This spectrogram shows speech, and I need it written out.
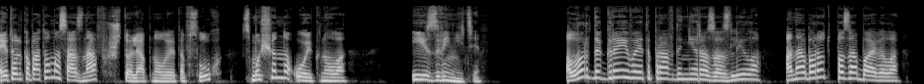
и только потом, осознав, что ляпнула это вслух, смущенно ойкнула. «Извините». Лорда Грейва это, правда, не разозлило, а наоборот позабавило —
